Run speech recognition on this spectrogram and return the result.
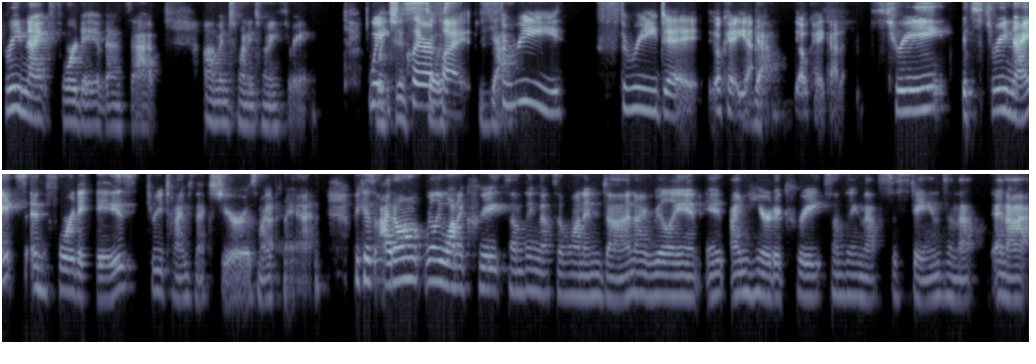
three night, four day events at um, in 2023. Wait, to clarify, so, yeah. three, three day. Okay. Yeah. Yeah. Okay. Got it three it's three nights and four days three times next year is my plan. Because i don't really want to create something that's a one and done. I really am i'm here to create something that sustains and that and i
